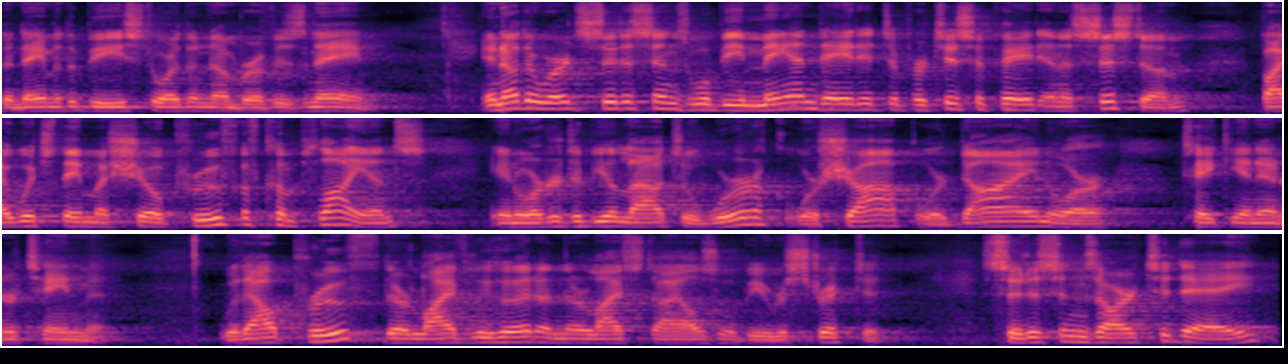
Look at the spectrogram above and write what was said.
the name of the beast, or the number of his name. In other words, citizens will be mandated to participate in a system by which they must show proof of compliance in order to be allowed to work or shop or dine or take in entertainment. Without proof, their livelihood and their lifestyles will be restricted. Citizens are today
